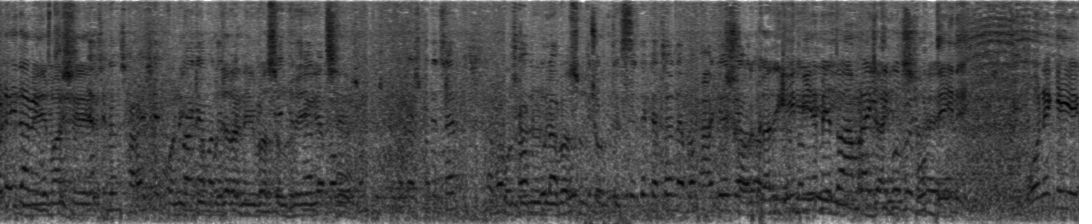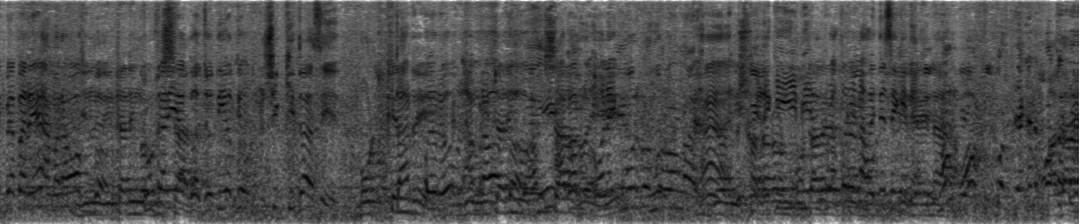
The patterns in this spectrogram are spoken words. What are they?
ওটাই আমি মাসে অনেকটি উপজেলা নির্বাচন হয়ে গেছে। নির্বাচন চলতেছে। সরকারি ইভিএমে তো আমরা ইতিপূর্বে ভোট দেই নাই। অনেকেই এই ব্যাপারে আমরা যদিও কেউ শিক্ষিত আছে। তারপরেও আমরা হয়ে অনেক হ্যাঁ ইভিএম প্রতারণা হইতেছে কিনা? দেয় না। না, of course, এখানে প্রতারণা-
